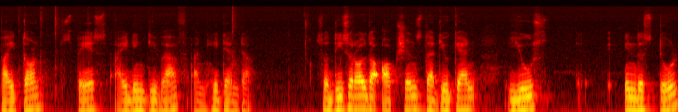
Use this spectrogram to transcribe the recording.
Python space identYwaf and hit enter. So these are all the options that you can use in this tool.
